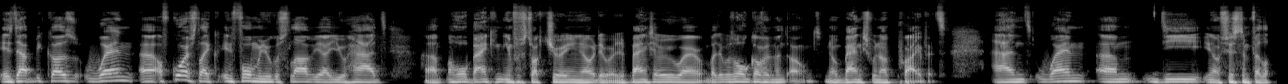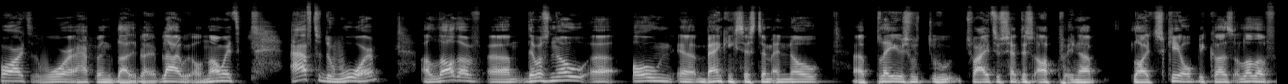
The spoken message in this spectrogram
is that because when, uh, of course, like in former Yugoslavia, you had um, a whole banking infrastructure. You know, there were banks everywhere, but it was all government owned. You know, banks were not private. And when um, the you know system fell apart, the war happened, blah blah blah. blah we all know it. After the war, a lot of um, there was no uh, own uh, banking system and no uh, players who, who tried to set this up in a large scale because a lot of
